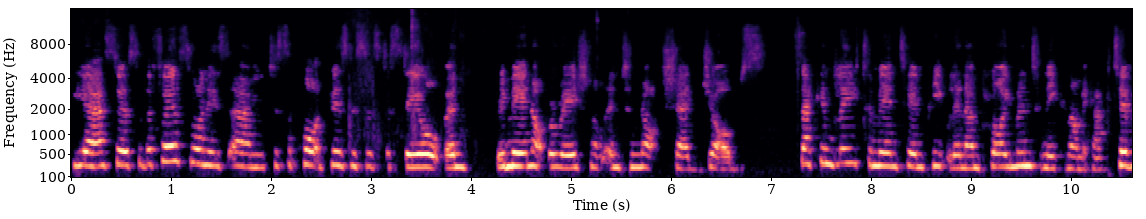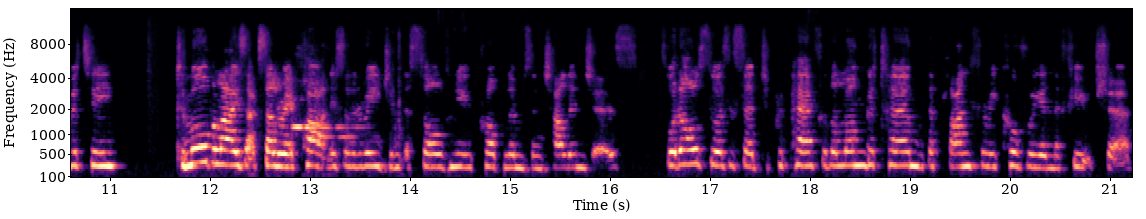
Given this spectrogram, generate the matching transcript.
Yeah. So so the first one is um, to support businesses to stay open, remain operational, and to not shed jobs. Secondly, to maintain people in employment and economic activity, to mobilise accelerate partners in the region to solve new problems and challenges, but also, as I said, to prepare for the longer term with a plan for recovery in the future,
